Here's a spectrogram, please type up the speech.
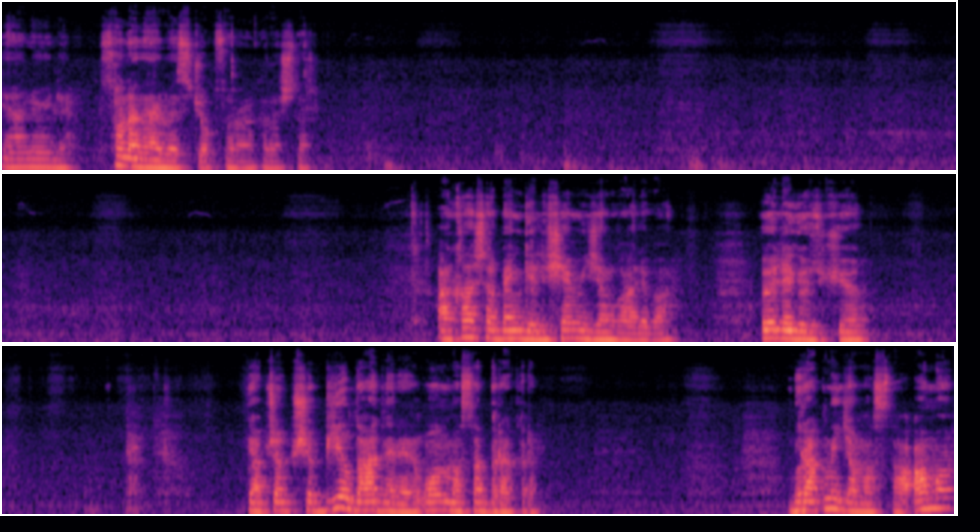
Yani öyle. Sonra vermesi çok zor arkadaşlar. Arkadaşlar ben gelişemeyeceğim galiba. Öyle gözüküyor. Yapacak bir şey. Bir yıl daha denerim. Olmazsa bırakırım. Bırakmayacağım asla ama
